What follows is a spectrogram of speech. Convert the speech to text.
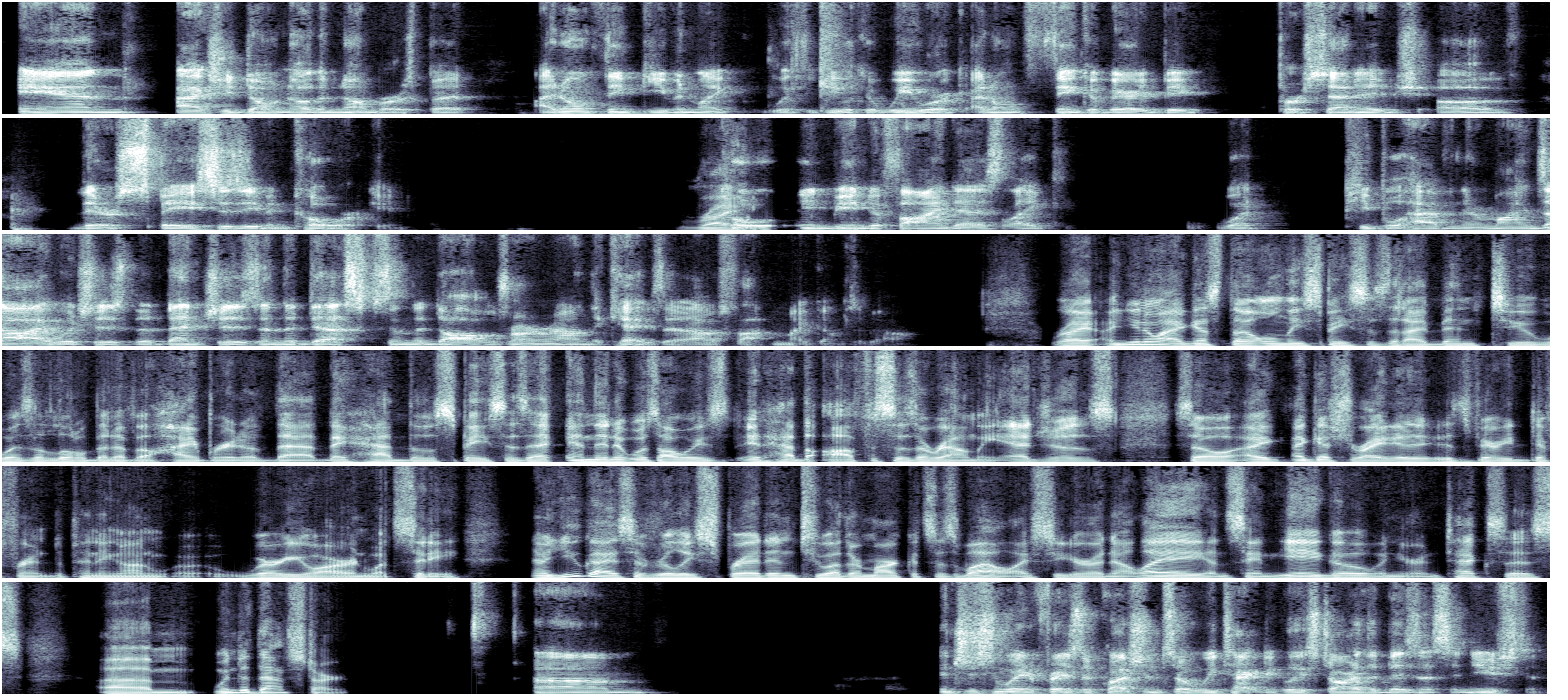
and i actually don't know the numbers but I don't think even like with if you look at WeWork, I don't think a very big percentage of their space is even co-working. Right. Co-working being defined as like what people have in their mind's eye, which is the benches and the desks and the dogs running around the kegs that I was flapping my gums about. Right. You know, I guess the only spaces that I've been to was a little bit of a hybrid of that. They had those spaces and then it was always, it had the offices around the edges. So I, I guess you're right. It is very different depending on where you are and what city. Now, you guys have really spread into other markets as well. I see you're in LA and San Diego and you're in Texas. Um, when did that start? Um, interesting way to phrase the question. So we technically started the business in Houston.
